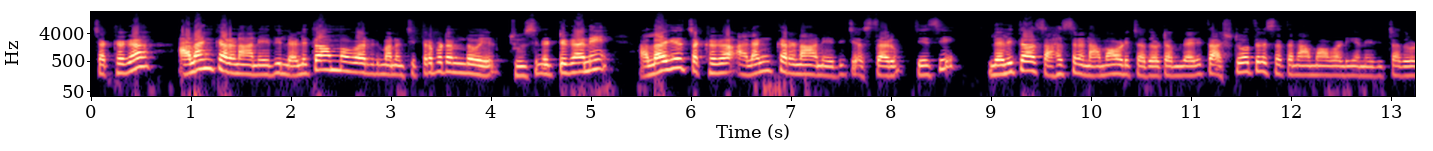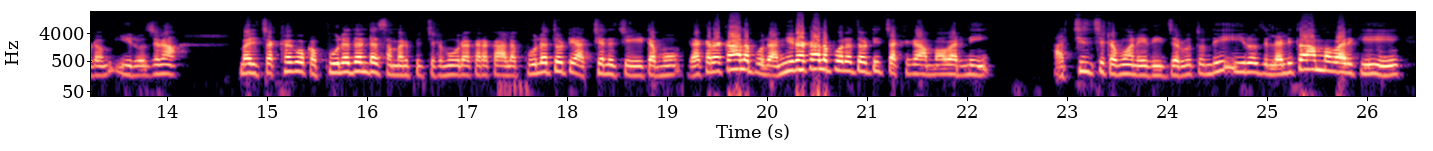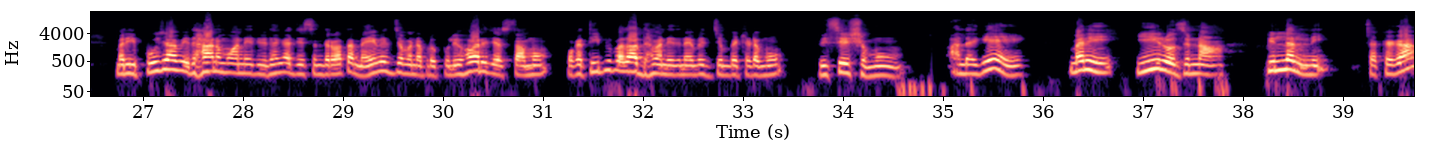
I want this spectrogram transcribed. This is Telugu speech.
చక్కగా అలంకరణ అనేది లలిత అమ్మవారిది మనం చిత్రపటంలో చూసినట్టుగానే అలాగే చక్కగా అలంకరణ అనేది చేస్తారు. చేసి లలిత సహస్రనామావళి చదవటం లలిత అష్టోత్తర శతనామావళి అనేది చదవడం ఈ రోజున మరి చక్కగా ఒక పూలదండ సమర్పించడము రకరకాల పూలతోటి అర్చన చేయటము రకరకాల పూలు అన్ని రకాల పూలతోటి చక్కగా అమ్మవారిని అర్చించటము అనేది జరుగుతుంది. ఈరోజు లలిత అమ్మవారికి మరి పూజా విధానము అనేది విధంగా చేసిన తర్వాత నైవేద్యం అన్నప్పుడు పులిహోర చేస్తాము. ఒక తీపి పదార్థం అనేది నైవేద్యం పెట్టడము విశేషము. అలాగే మరి ఈ రోజున పిల్లల్ని చక్కగా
